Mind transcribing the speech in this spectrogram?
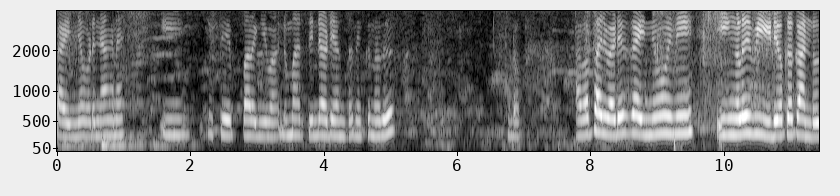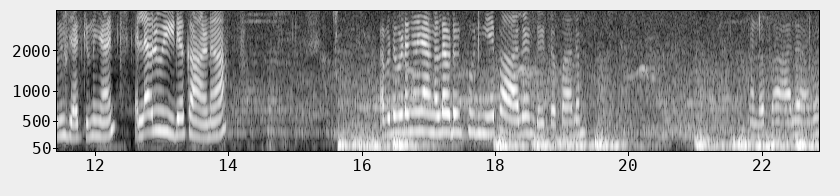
കഴിഞ്ഞ. ഇവിടെ ഞാൻ അങ്ങനെ തേപ്പറങ്ങി വാണ്ട് മരത്തിന്റെ അവിടെയാണ് നിൽക്കുന്നത്. കേട്ടോ അപ്പോൾ പരിപാടിയൊക്കെ കഴിഞ്ഞു. ഇനി നിങ്ങൾ വീഡിയോ ഒക്കെ കണ്ടു എന്ന് വിചാരിക്കുന്നു ഞാൻ. എല്ലാവരും വീഡിയോ കാണുക. അപ്പോൾ ഇതിവിടെ ഇങ്ങനെ ഞങ്ങളുടെ അവിടെ ഒരു കുഞ്ഞേ പാലമുണ്ട് കേട്ടോ. പാലം. കണ്ടോ? പാലാണ്.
